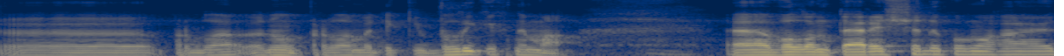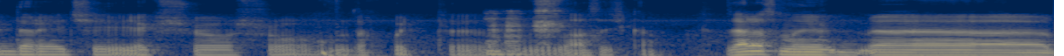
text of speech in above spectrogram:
е, проблем, ну, проблеми такі великих нема. Е, волонтери ще допомагають, до речі, якщо що, заходьте, будь ласочка. Зараз ми е,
